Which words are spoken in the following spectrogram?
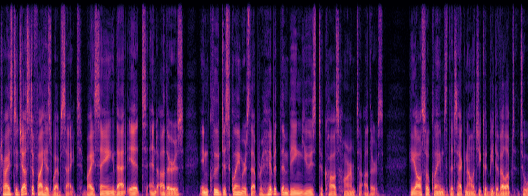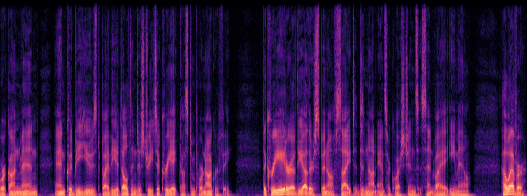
tries to justify his website by saying that it and others include disclaimers that prohibit them being used to cause harm to others. He also claims the technology could be developed to work on men and could be used by the adult industry to create custom pornography. The creator of the other spin off site did not answer questions sent via email. However,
